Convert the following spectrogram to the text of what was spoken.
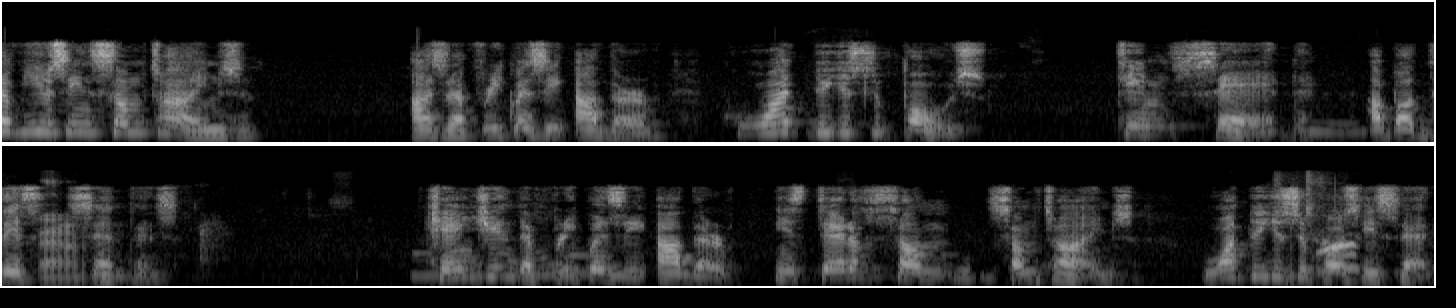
of using sometimes as a frequency adverb, what do you suppose Tim said about this Um. sentence? Changing the frequency adverb instead of some sometimes. What do you suppose he said?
